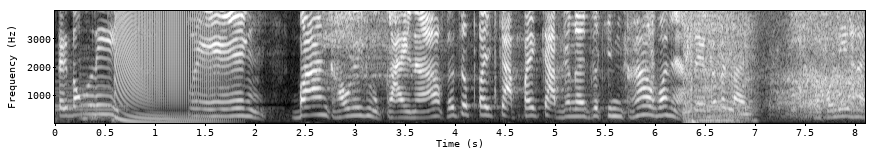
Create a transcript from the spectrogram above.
เตงต้องรีบแหมเอง บ้านเขาเนี่ยอยู่ไกลนะ แล้วจะไปกลับไปกลับยังไงจะกินข้าววะเนี่ยเจมไม่เป็นไรเดี๋ยวเขารีดให้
